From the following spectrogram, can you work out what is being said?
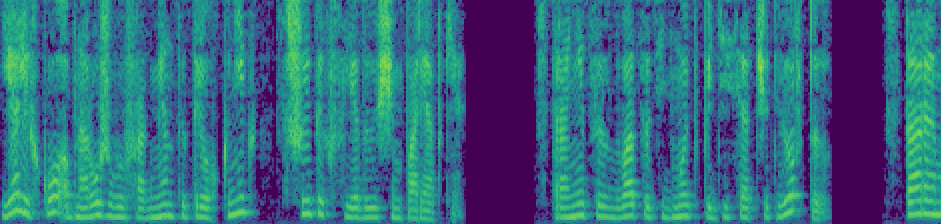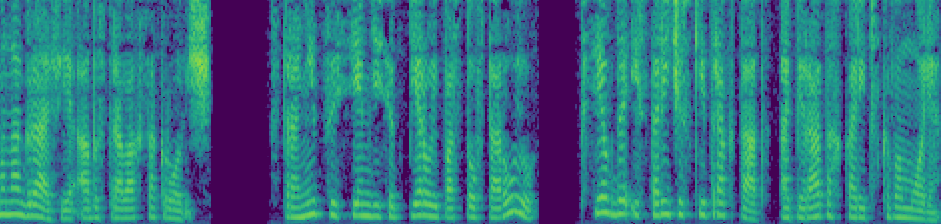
я легко обнаруживаю фрагменты трех книг, сшитых в следующем порядке. Страницы с 27 по 54 – старая монография об островах сокровищ. Страницы с 71 по 102 – псевдоисторический трактат о пиратах Карибского моря.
